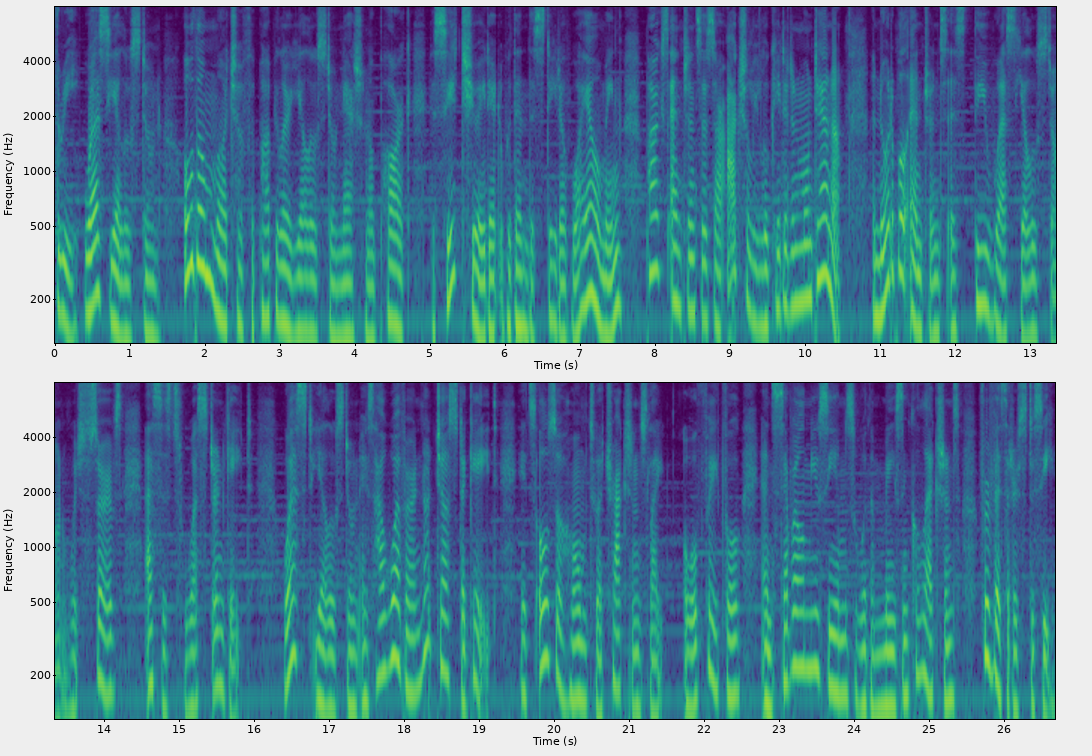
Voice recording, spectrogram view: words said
3. West Yellowstone. Although much of the popular Yellowstone National Park is situated within the state of Wyoming, park's entrances are actually located in Montana. A notable entrance is the West Yellowstone, which serves as its western gate. West Yellowstone is, however, not just a gate, it's also home to attractions like Old Faithful, and several museums with amazing collections for visitors to see.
